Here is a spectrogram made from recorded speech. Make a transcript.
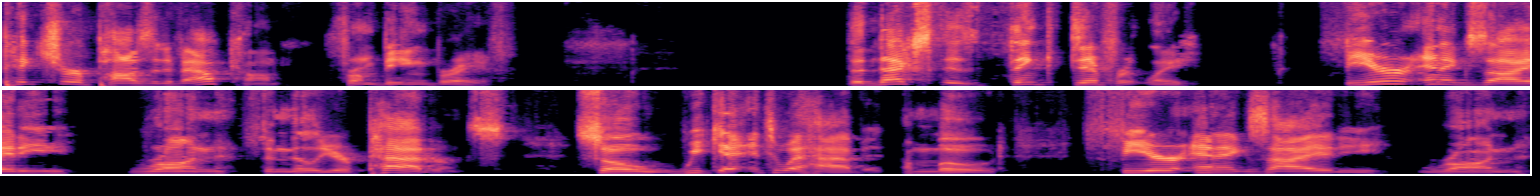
picture a positive outcome from being brave. The next is think differently. Fear and anxiety run familiar patterns. So we get into a habit, a mode. Fear and anxiety run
